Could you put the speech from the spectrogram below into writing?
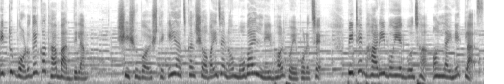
একটু বড়দের কথা বাদ দিলাম। শিশু বয়স থেকেই আজকাল সবাই যেন মোবাইল নির্ভর হয়ে পড়েছে। পিঠে ভারী বইয়ের বোঝা, অনলাইনে ক্লাস।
